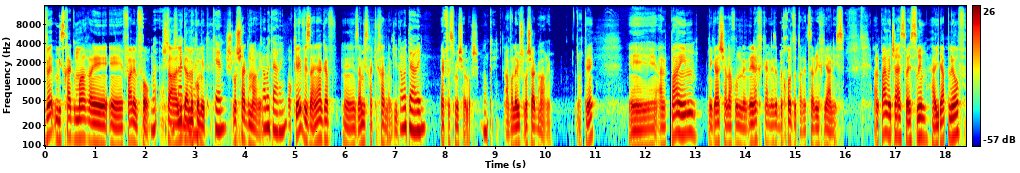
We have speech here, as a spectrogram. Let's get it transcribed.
ומשחק גמר אה, אה, פור, מה- של הליגה המקומית. כן. שלושה גמרים. כמה תארים? אוקיי, וזה היה אגב, אה, זה היה משחק אחד נגיד, כמה תארים? אפס משלוש. אוקיי. אבל היו שלושה גמרים, אוקיי? אה, 2000, בגלל שאנחנו נלך כאן איזה בכל זאת הרי צריך יאניס. 2019-2020 היה פלייאוף,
